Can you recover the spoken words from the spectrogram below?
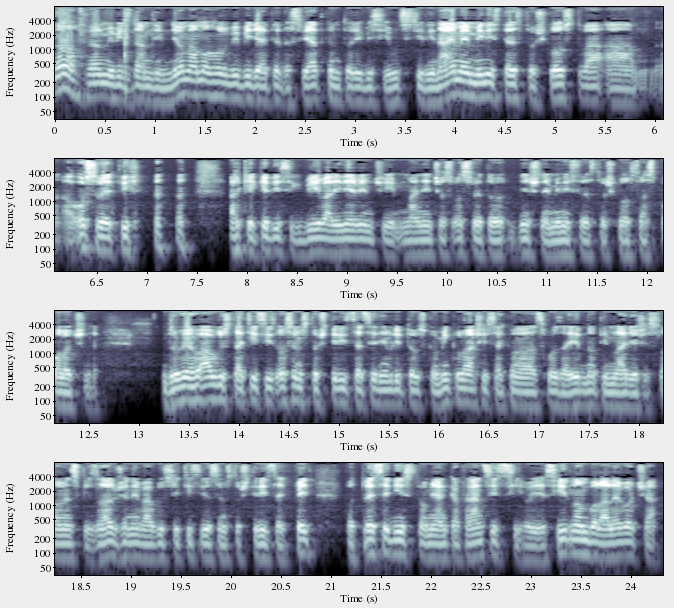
No, veľmi významným dňom a mohol by byť aj teda sviatkom, ktorý by si uctili najmä ministerstvo školstva a, a osvety, aké kedysi bývali, neviem, či má niečo z osvetou dnešné ministerstvo školstva spoločné. 2. augusta 1847 v Litovskom Mikuláši sa konala schôdza jednoty mládeže slovenskej založené v auguste 1845 pod predsedníctvom Janka Francisciho. Je sídlom bola Levoča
